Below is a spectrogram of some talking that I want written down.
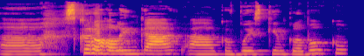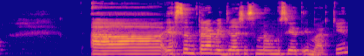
uh, skoro holinkách a kovbojským klobouku. A já jsem teda věděla, že se mnou musí jet i Martin,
